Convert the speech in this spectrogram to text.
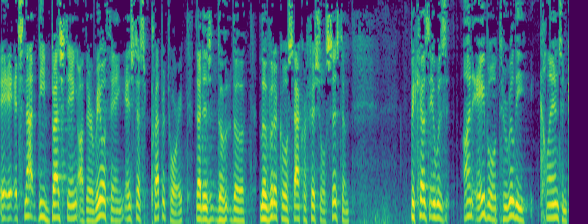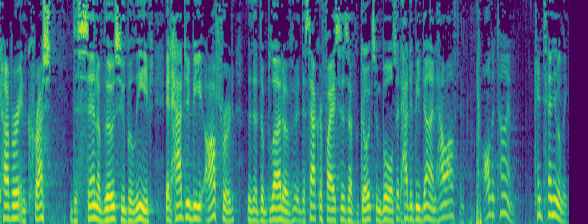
it's not the best thing or the real thing, it's just preparatory. That is the, the Levitical sacrificial system. Because it was unable to really cleanse and cover and crush the sin of those who believed, it had to be offered, the, the, blood of the sacrifices of goats and bulls, it had to be done. How often? All the time. Continually.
